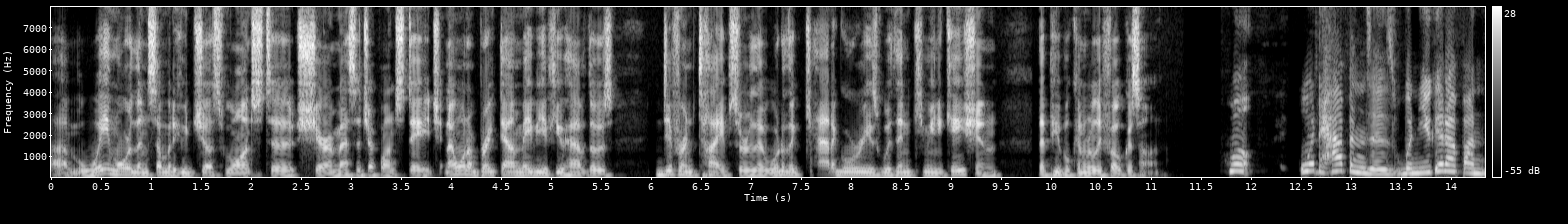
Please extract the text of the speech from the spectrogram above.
um, way more than somebody who just wants to share a message up on stage. And I want to break down maybe if you have those different types or the what are the categories within communication that people can really focus on? Well, what happens is when you get up on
